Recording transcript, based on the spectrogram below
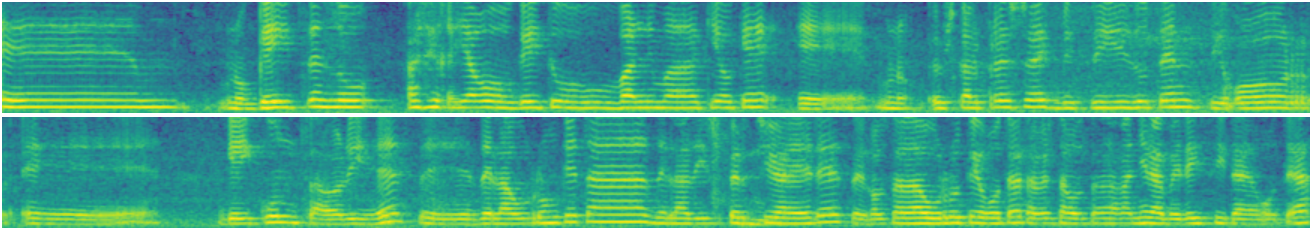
e, bueno, gehitzen du, are gehiago gehitu baldin badakioke, e, bueno, Euskal presoek bizi duten zigor e, gehikuntza hori, ez? E, dela urrunketa, dela dispertsioa ere, ze gauza da urruti egotea eta beste gauza da gainera bereizita egotea.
